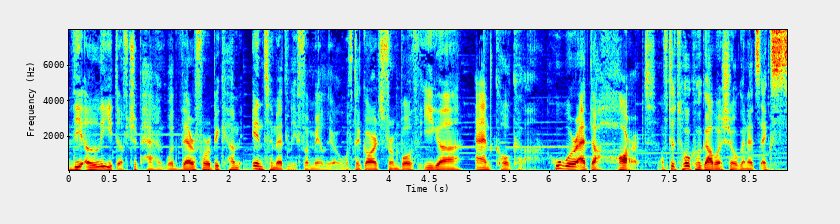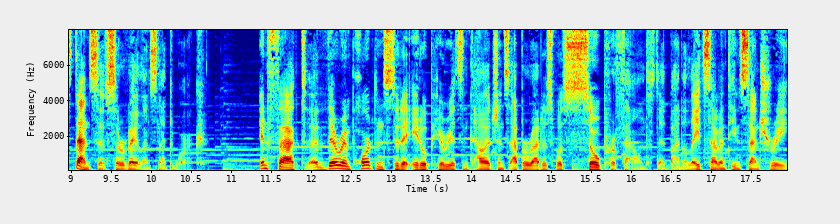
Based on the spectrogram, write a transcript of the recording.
The elite of Japan would therefore become intimately familiar with the guards from both Iga and Koka, who were at the heart of the Tokugawa shogunate's extensive surveillance network. In fact, their importance to the Edo period's intelligence apparatus was so profound that by the late 17th century,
